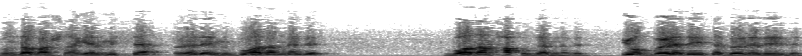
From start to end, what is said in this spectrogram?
bunda başına gelmişse öyle değil mi? Bu adam nedir? Bu adam hak üzerinedir. Yok böyle değilse böyle değildir.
